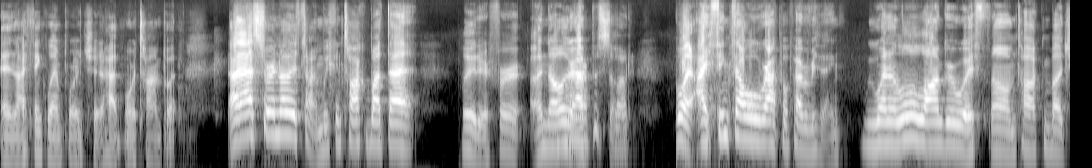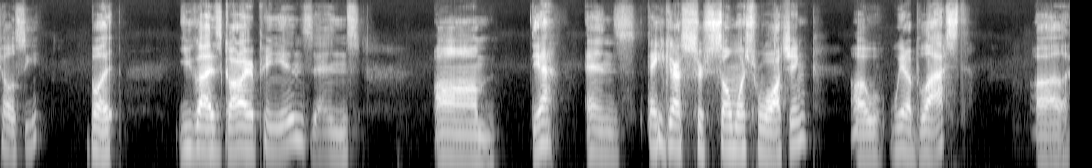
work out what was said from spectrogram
and I think Lampard should have had more time. But that's for another time. We can talk about that later for another Another episode. episode. But I think that will wrap up everything. We went a little longer with um talking about Chelsea, but you guys got our opinions and um yeah, and thank you guys for so much for watching. Uh we had a blast. Uh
